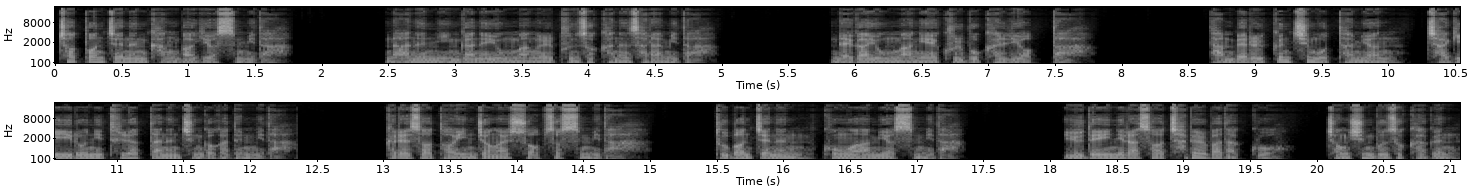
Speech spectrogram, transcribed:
첫 번째는 강박이었습니다. 나는 인간의 욕망을 분석하는 사람이다. 내가 욕망에 굴복할 리 없다. 담배를 끊지 못하면 자기 이론이 틀렸다는 증거가 됩니다. 그래서 더 인정할 수 없었습니다. 두 번째는 공허함이었습니다. 유대인이라서 차별받았고 정신분석학은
